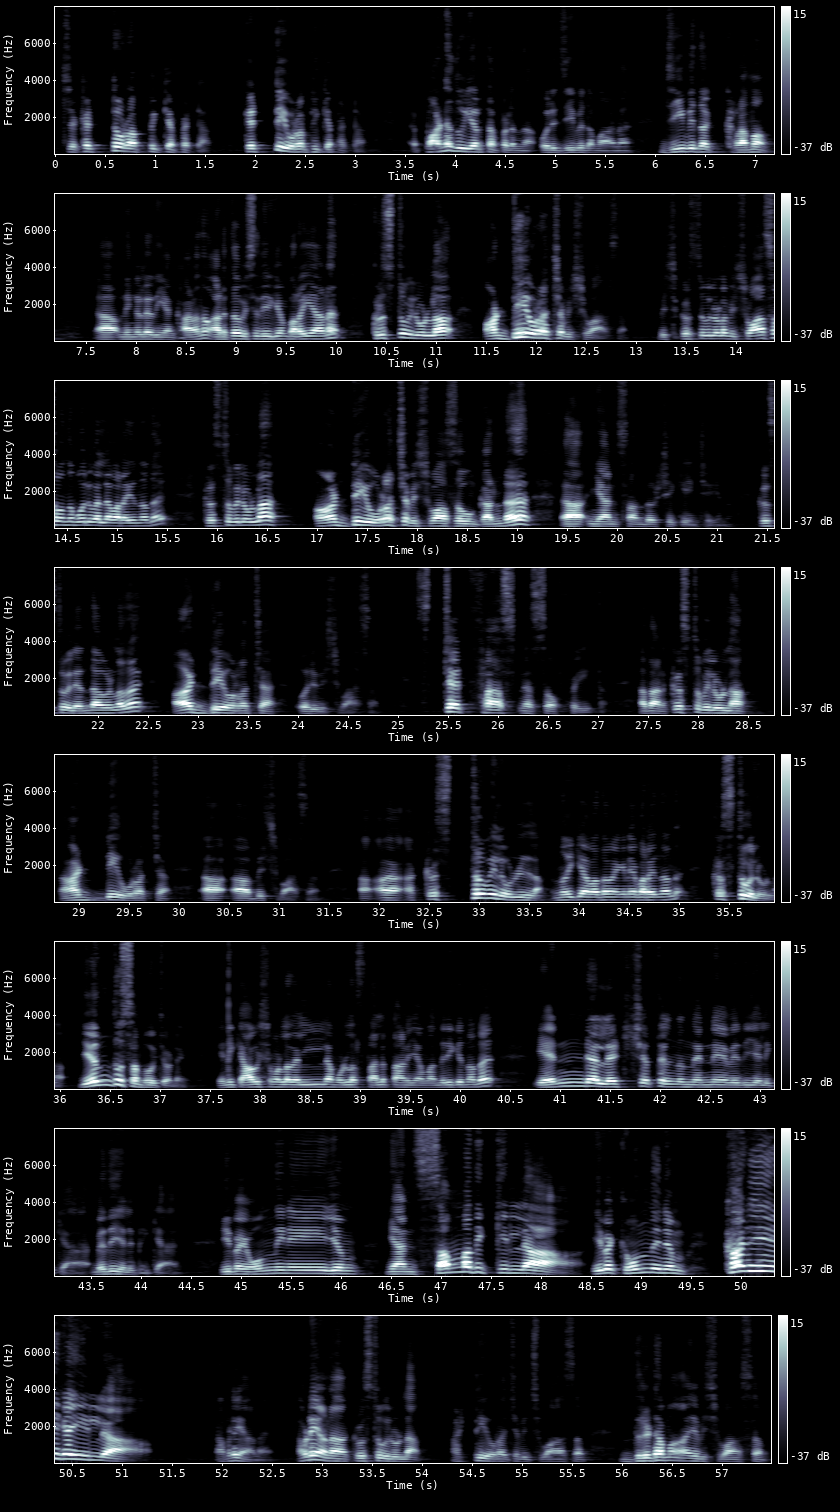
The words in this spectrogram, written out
കെട്ടുറച്ച് കെട്ടുറപ്പിക്കപ്പെട്ട കെട്ടിയുറപ്പിക്കപ്പെട്ട പണിതുയർത്തപ്പെടുന്ന ഒരു ജീവിതമാണ് ജീവിതക്രമം. നിങ്ങളുടെ നിങ്ങളുടേത് ഞാൻ കാണുന്നു. അടുത്ത വിശദീകരിക്കാൻ പറയുകയാണ് ക്രിസ്തുവിലുള്ള അടിയുറച്ച വിശ്വാസം. വിശ് ക്രിസ്തുവിലുള്ള വിശ്വാസം എന്ന് പോലും അല്ല പറയുന്നത്. ക്രിസ്തുവിലുള്ള അടിയുറച്ച വിശ്വാസവും കണ്ട് ഞാൻ സന്തോഷിക്കുകയും ചെയ്യുന്നു. ക്രിസ്തുവിൽ എന്താ ഉള്ളത്? അടിയുറച്ച ഒരു വിശ്വാസം. സ്റ്റെഡ് ഫാസ്റ്റ്നെസ് ഓഫ് ഫെയ്ത്ത് അതാണ് ക്രിസ്തുവിലുള്ള അടിയുറച്ച ആ, ആ, വിശ്വാസം. ക്രിസ്തുവിലുള്ള നോക്കിയാൽ പദം എങ്ങനെയാണ് പറയുന്നതെന്ന്? ക്രിസ്തുവിലുള്ള. എന്തു സംഭവിച്ചോട്ടെ? എനിക്ക് ആവശ്യമുള്ളതെല്ലാം ഉള്ള സ്ഥലത്താണ് ഞാൻ വന്നിരിക്കുന്നത്. എന്റെ ലക്ഷ്യത്തിൽ നിന്ന് എന്നെ വ്യതിചലിക്കാൻ വ്യതിചലിപ്പിക്കാൻ. ഇവയൊന്നിനെയും ഞാൻ സമ്മതിക്കില്ല. ഇവയ്ക്കൊന്നിനും കഴിയുകയില്ല. അവിടെയാണ് അവിടെയാണ് ക്രിസ്തുവിലുള്ള അട്ടിയുറച്ച വിശ്വാസം ദൃഢമായ വിശ്വാസം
